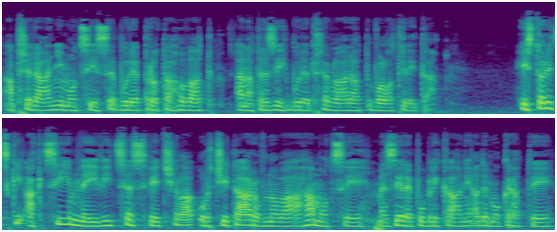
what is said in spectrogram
a předání moci se bude protahovat a na trzích bude převládat volatilita. Historicky akcím nejvíce svědčila určitá rovnováha moci mezi republikány a demokraty,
